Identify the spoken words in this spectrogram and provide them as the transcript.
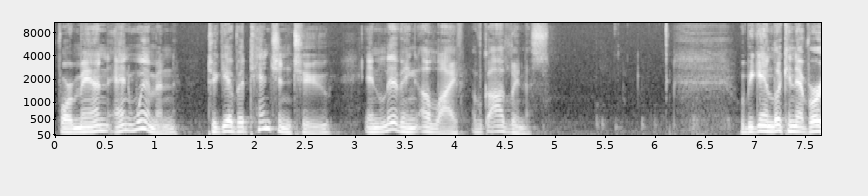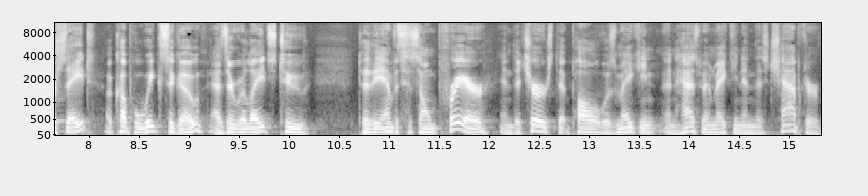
for men and women to give attention to in living a life of godliness. We began looking at verse 8 a couple weeks ago as it relates to, to the emphasis on prayer in the church that Paul was making and has been making in this chapter.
